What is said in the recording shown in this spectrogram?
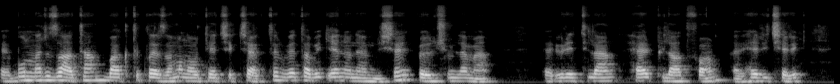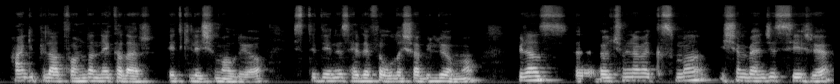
E, bunları zaten baktıkları zaman ortaya çıkacaktır ve tabii ki en önemli şey ölçümleme. E, üretilen her platform, e, her içerik hangi platformda ne kadar etkileşim alıyor? İstediğiniz hedefe ulaşabiliyor mu? Biraz e, ölçümleme kısmı işin bence sihri.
